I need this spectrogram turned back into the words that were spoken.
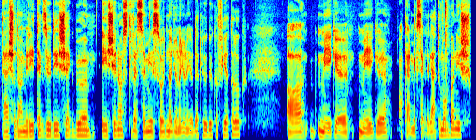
társadalmi rétegződésekből, és én azt veszem észre, hogy nagyon-nagyon érdeklődők a fiatalok, a, még, még akár még szegregátumokban is,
